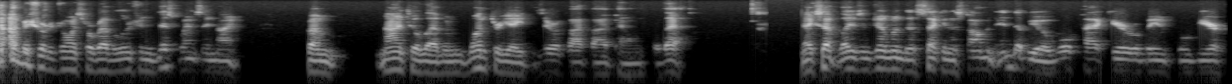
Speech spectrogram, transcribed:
be sure to join us for Revolution this Wednesday night from 9 to 11, 138 055 pounds for that. Next up, ladies and gentlemen, the second installment, NWO Wolfpack here will be in full gear.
